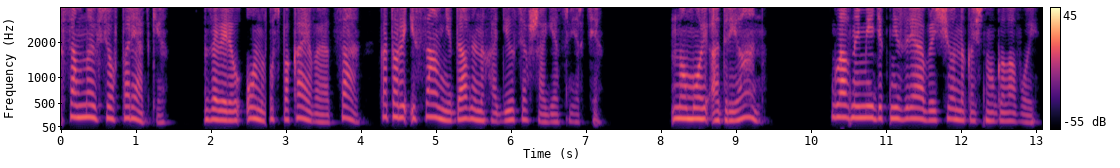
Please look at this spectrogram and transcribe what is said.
«Со мной все в порядке», — заверил он, успокаивая отца, который и сам недавно находился в шаге от смерти. «Но мой Адриан...» Главный медик не зря обреченно качнул головой.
